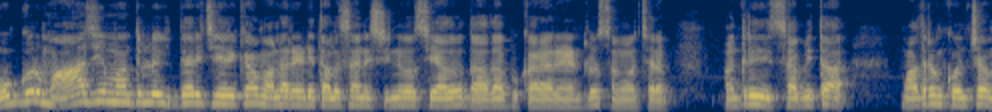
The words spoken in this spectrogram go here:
ముగ్గురు మాజీ మంత్రులు ఇద్దరి చేరిక మల్లారెడ్డి తలసాని శ్రీనివాస్ యాదవ్ దాదాపు ఖరారైనట్లు సమాచారం. మంత్రి సబిత మాత్రం కొంచెం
